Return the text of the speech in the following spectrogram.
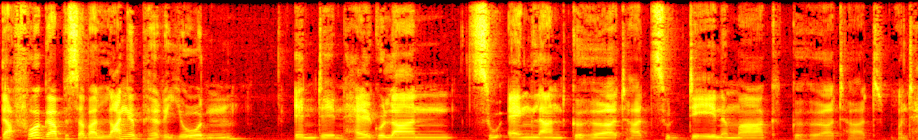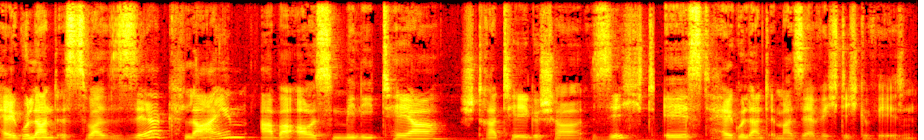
Davor gab es aber lange Perioden, in denen Helgoland zu England gehört hat, zu Dänemark gehört hat. Und Helgoland ist zwar sehr klein, aber aus militärstrategischer Sicht ist Helgoland immer sehr wichtig gewesen.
